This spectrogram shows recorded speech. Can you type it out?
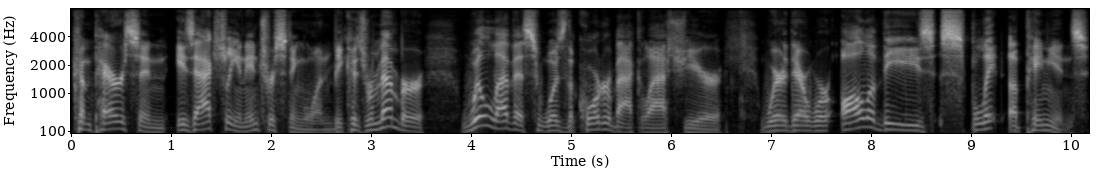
comparison is actually an interesting one because remember, Will Levis was the quarterback last year where there were all of these split opinions.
